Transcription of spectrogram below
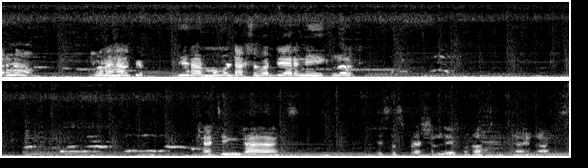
Arham, you wanna help you? There are more ducks over there, Anik. Look. Catching ducks. It's a special day for us to catch ducks.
